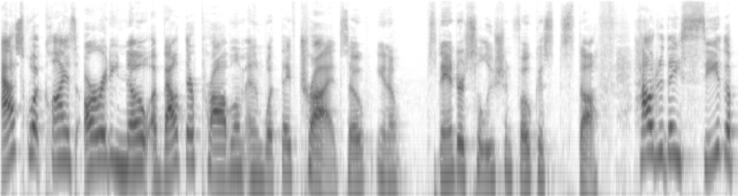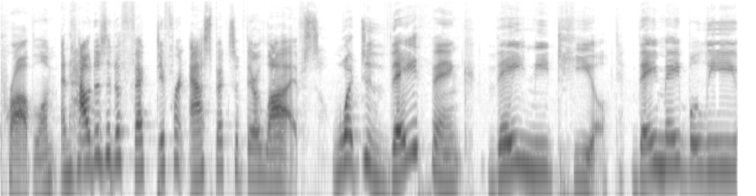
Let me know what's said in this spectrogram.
Ask what clients already know about their problem and what they've tried. So, you know, standard solution focused stuff. How do they see the problem and how does it affect different aspects of their lives? What do they think they need to heal? They may believe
